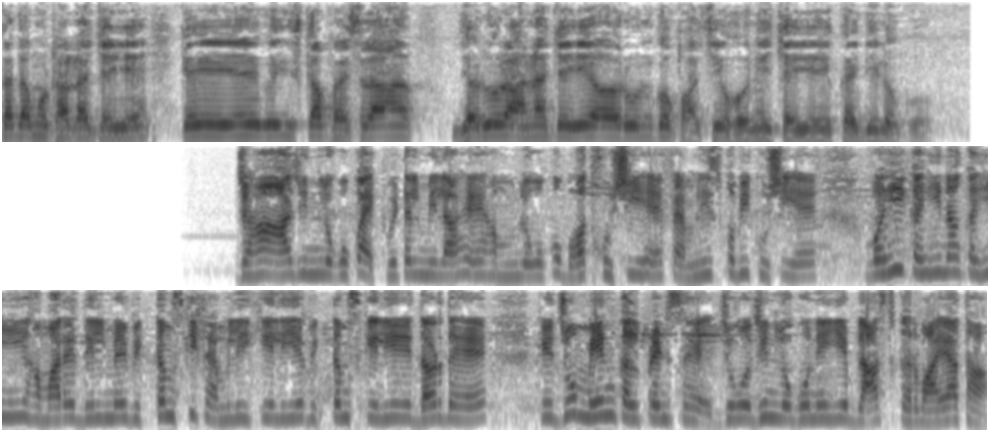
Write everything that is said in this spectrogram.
कदम उठाना चाहिए कि इसका फैसला ज़रूर आना चाहिए और उनको फांसी होनी चाहिए कैदी लोग को। जहाँ आज इन लोगों का एक्विटल मिला है, हम लोगों को बहुत खुशी है फैमिलीज़ को भी खुशी है। वही कहीं ना कहीं हमारे दिल में विक्टम्स की फैमिली के लिए विक्टम्स के लिए दर्द है कि जो मेन कल्प्रेंट्स है, जो जिन लोगों ने ये ब्लास्ट करवाया था,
